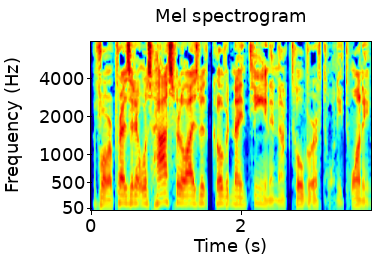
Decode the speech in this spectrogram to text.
The former president was hospitalized with COVID-19 in October of 2020.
